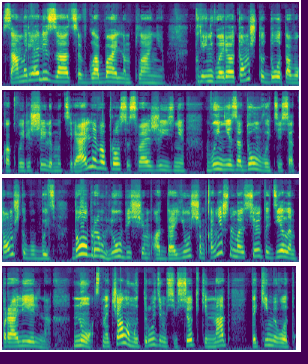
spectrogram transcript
самореализация в глобальном плане. Я не говорю о том, что до того, как вы решили материальные вопросы своей жизни, вы не задумываетесь о том, чтобы быть добрым, любящим, отдающим. Конечно, мы все это делаем параллельно, но сначала мы трудимся все-таки над такими вот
